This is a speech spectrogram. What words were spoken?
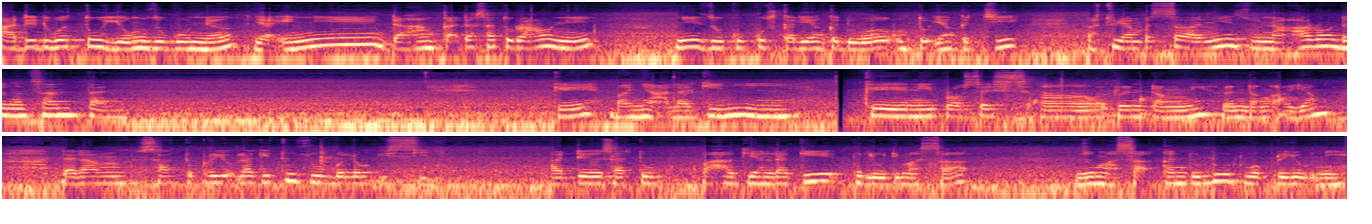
Ada dua tuyung Zu guna. Yang ini dah angkat dah satu round ni. Ni Zu kukus kali yang kedua untuk yang kecil. Lepas tu yang besar ni Zu nak arung dengan santan. Okey, banyak lagi ni. Okey, ni proses uh, rendang ni, rendang ayam. Dalam satu periuk lagi tu Zu belum isi. Ada satu bahagian lagi perlu dimasak. Zu masakkan dulu dua periuk ni.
